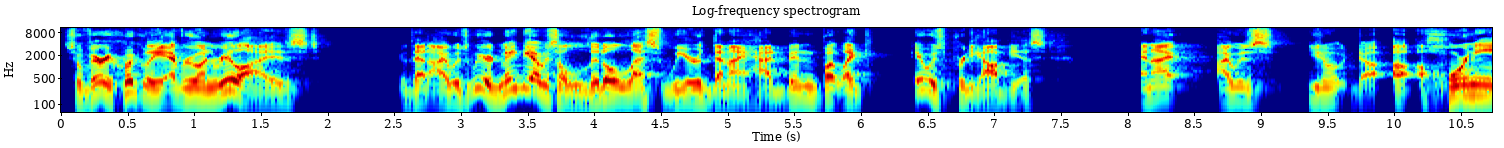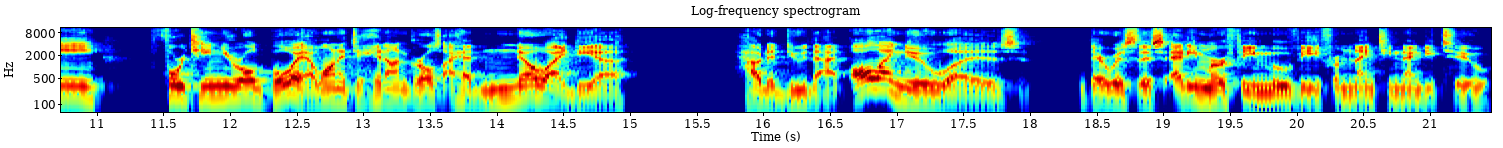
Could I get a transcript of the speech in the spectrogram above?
So very quickly everyone realized that I was weird. Maybe I was a little less weird than I had been, but like it was pretty obvious. And I I was, you know, a, a horny 14-year-old boy. I wanted to hit on girls. I had no idea how to do that. All I knew was there was this Eddie Murphy movie from 1992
